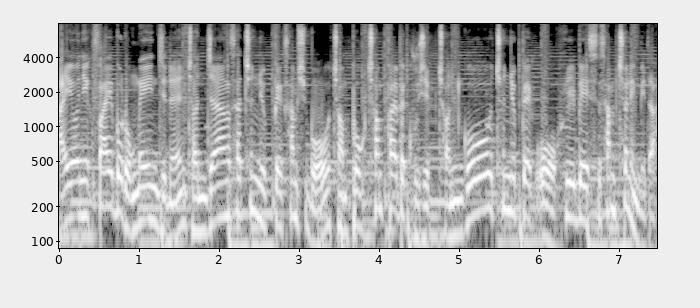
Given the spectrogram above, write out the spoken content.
아이오닉 5 롱레인지는 전장 4635, 전폭 1890, 전고 1605, 휠베이스 3000입니다.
